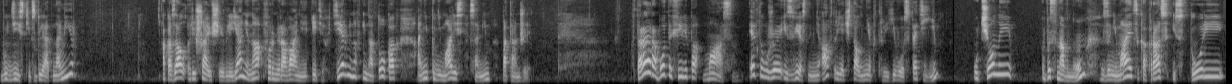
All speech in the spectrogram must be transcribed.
буддийский взгляд на мир оказал решающее влияние на формирование этих терминов и на то, как они понимались самим Патанджели – Вторая работа Филиппа Мааса. Это уже известный мне автор, я читала некоторые его статьи. Ученый в основном занимается как раз историей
